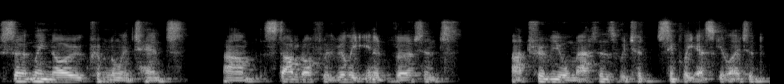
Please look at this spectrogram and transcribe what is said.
certainly no criminal intent. Um, started off with really inadvertent, uh, trivial matters which had simply escalated.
